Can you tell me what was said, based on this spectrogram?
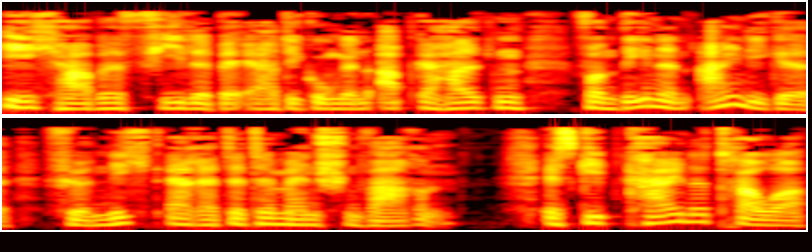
Ich habe viele Beerdigungen abgehalten, von denen einige für nicht errettete Menschen waren. Es gibt keine Trauer,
